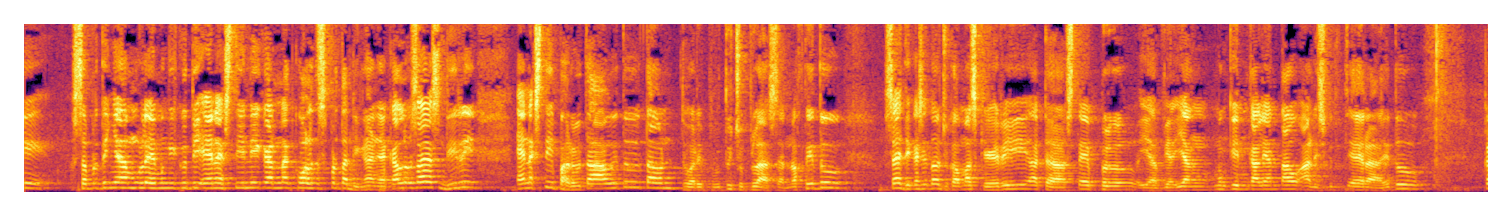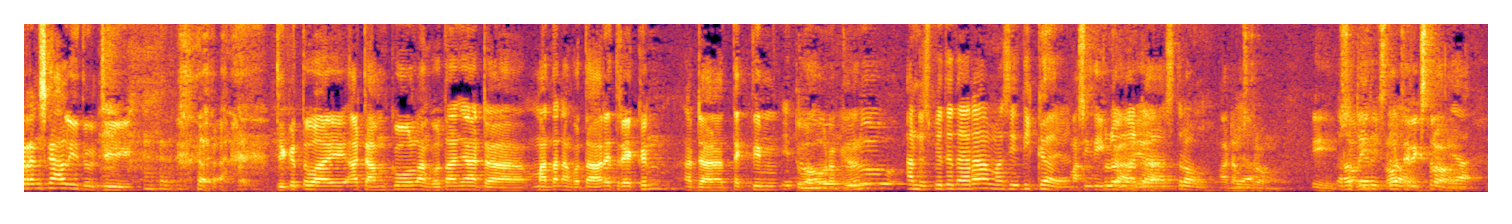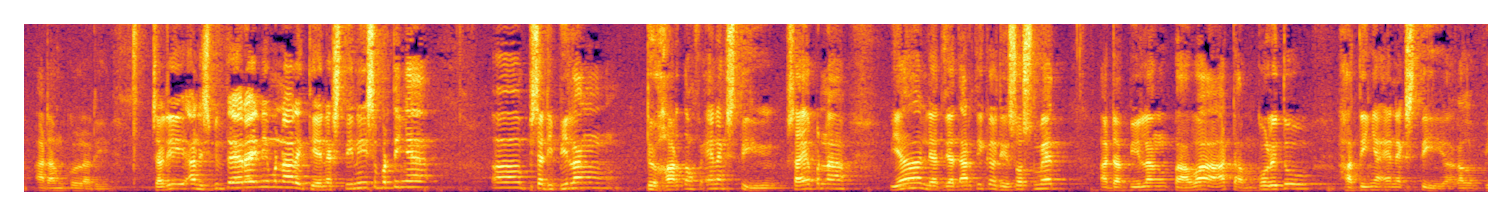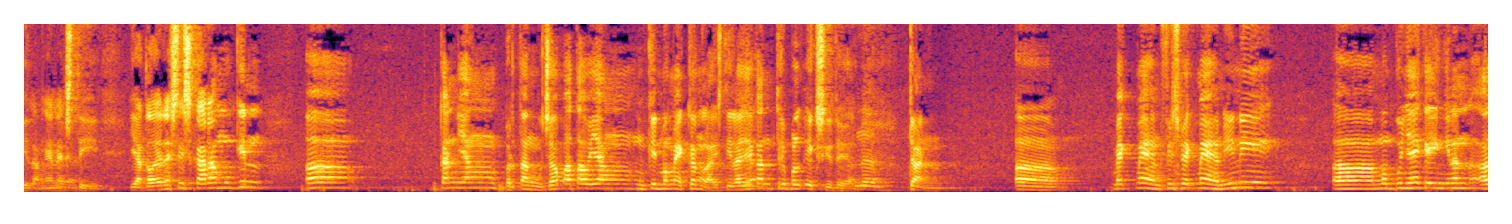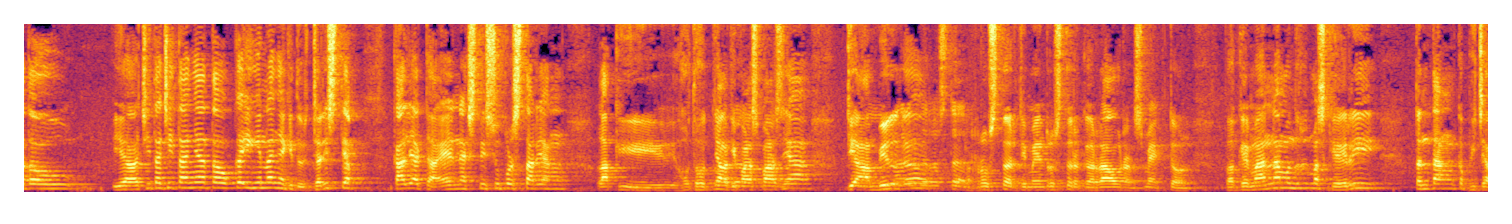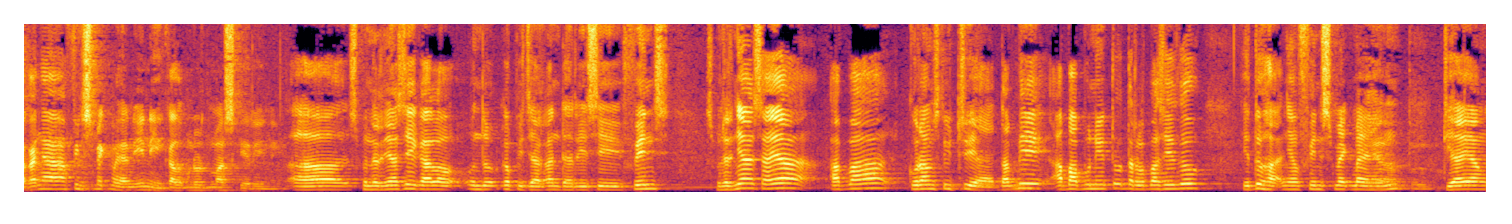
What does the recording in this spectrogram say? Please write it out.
sepertinya mulai mengikuti NXT ini karena kualitas pertandingannya. Kalau saya sendiri NXT baru tahu itu tahun 2017 dan waktu itu saya dikasih tahu juga Mas Gary ada stable ya yang mungkin kalian tahu Undisputed Era itu keren sekali itu di diketuai Adam Cole anggotanya ada mantan anggota Red Dragon ada tag team Itu dua orang ya. dulu Undisputed Era masih tiga ya. Masih tiga, Belum ya. ada Strong. Adam Ya. Strong. Eh, Roderick sorry, Strong. Roderick Strong. Ya. Adam Cole tadi. Jadi Undisputed Era ini menarik di NXT ini sepertinya eh, bisa dibilang the heart of NXT. Saya pernah ya lihat-lihat artikel di sosmed ada bilang bahwa Adam Cole itu hatinya NXT ya kalau bilang NXT. Ya kalau NXT sekarang mungkin eh, kan yang bertanggung jawab atau yang mungkin memegang lah istilahnya kan Triple X gitu ya Benar. dan eh, McMahon, Vince McMahon ini eh, mempunyai keinginan atau ya cita-citanya atau keinginannya gitu. Jadi setiap kali ada NXT superstar yang lagi hot-hotnya, lagi panas-panasnya diambil ke Ke roster. roster di main roster ke Raw dan SmackDown. Bagaimana menurut Mas Gary tentang kebijakannya Vince McMahon ini kalau menurut Mas Gary ini? Eh, sebenarnya sih kalau untuk kebijakan dari si Vince sebenarnya saya apa kurang setuju ya tapi apa pun itu terlepas itu itu haknya Vince McMahon betul. dia yang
